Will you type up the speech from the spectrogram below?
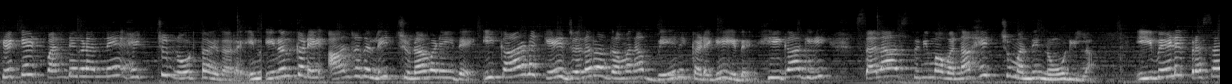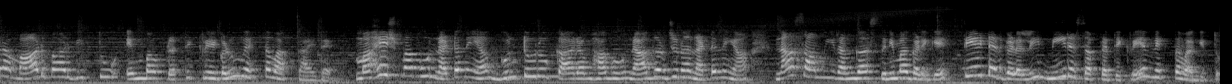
ಕ್ರಿಕೆಟ್ ಪಂದ್ಯಗಳನ್ನೇ ಹೆಚ್ಚು ನೋಡ್ತಾ ಇದ್ದಾರೆ. ಇನ್- ಇನ್ನೊಂದ್ ಕಡೆ ಆಂಧ್ರದಲ್ಲಿ ಚುನಾವಣೆ ಇದೆ. ಈ ಕಾರಣಕ್ಕೆ ಜನರ ಗಮನ ಬೇರೆ ಕಡೆಗೆ ಇದೆ. ಹೀಗಾಗಿ ಸಲಾರ್ ಸಿನಿಮಾವನ್ನ ಹೆಚ್ಚು ಮಂದಿ ನೋಡಿಲ್ಲ. ಈ ವೇಳೆ ಪ್ರಸಾರ ಮಾಡಬಾರ್ದಿತ್ತು ಎಂಬ ಪ್ರತಿಕ್ರಿಯೆಗಳು ವ್ಯಕ್ತವಾಗ್ತಾ ಇದೆ. ಮಹೇಶ್ ಬಾಬು ನಟನೆಯ ಗುಂಟೂರು ಕಾರಂ ಹಾಗೂ ನಾಗಾರ್ಜುನ ನಟನೆಯ ನಾಸಾಮಿ ರಂಗ ಸಿನಿಮಾಗಳಿಗೆ ಥಿಯೇಟರ್ಗಳಲ್ಲಿ ನೀರಸ ಪ್ರತಿಕ್ರಿಯೆ ವ್ಯಕ್ತವಾಗಿತ್ತು.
